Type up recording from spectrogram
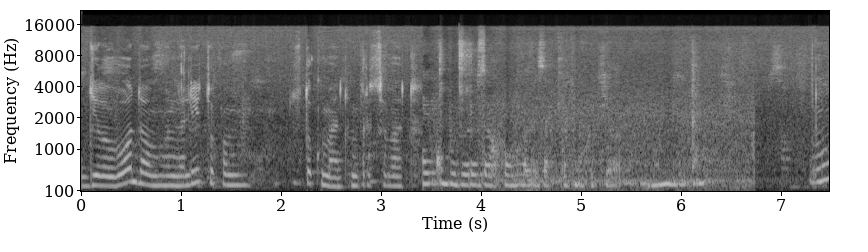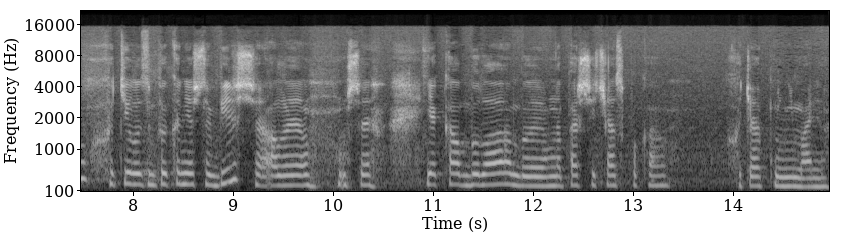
діловодом, аналітиком, з документами працювати. Яку би ви розраховували зарплатну хотіли? Ну, хотілося б, звісно, більше, але ще яка була б на перший час поки хоча б мінімальна.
